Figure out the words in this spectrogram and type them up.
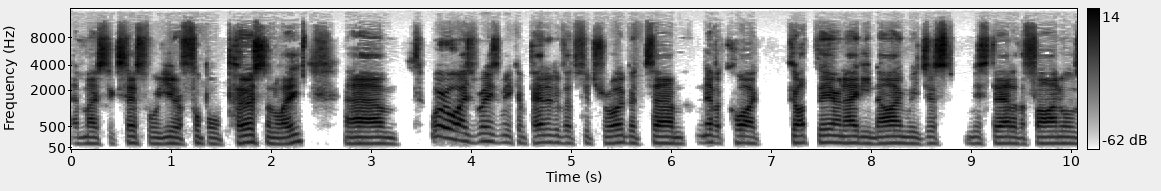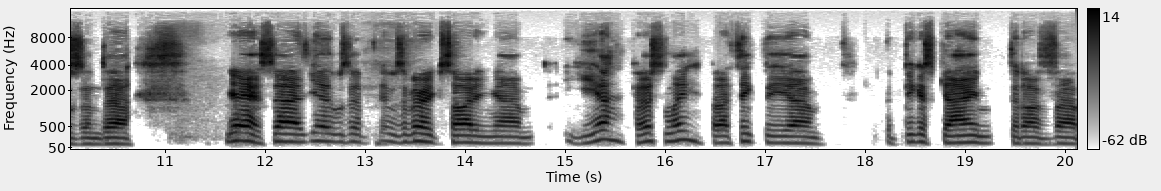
and most successful year of football personally. Um, we're always reasonably competitive at Fitzroy, but um, never quite got there in 89 we just missed out of the finals and uh, yeah, so yeah, it was a it was a very exciting um, year personally, but I think the um, the biggest game that I've uh,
